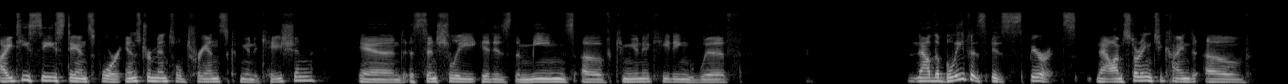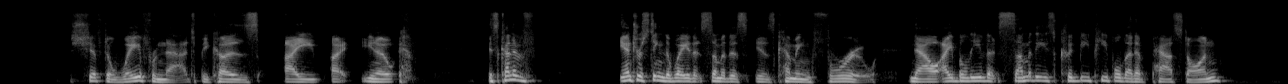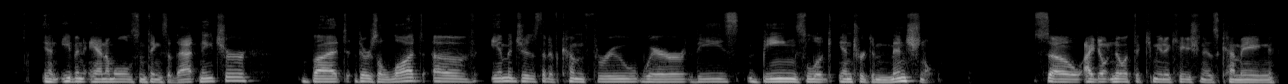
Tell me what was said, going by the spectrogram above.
ITC stands for Instrumental Transcommunication and essentially, it is the means of communicating with. Now, the belief is, is spirits. Now, I'm starting to kind of shift away from that because I, I, you know, it's kind of interesting the way that some of this is coming through. Now, I believe that some of these could be people that have passed on, and even animals and things of that nature but there's a lot of images that have come through where these beings look interdimensional. So I don't know if the communication is coming,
